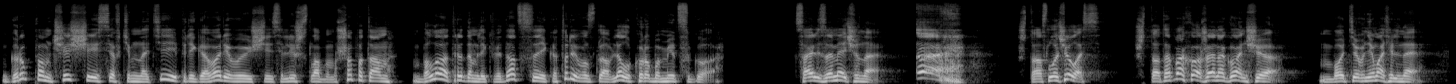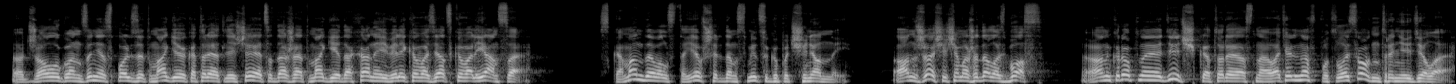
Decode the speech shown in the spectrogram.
Группа, мчащаяся в темноте и переговаривающаяся лишь слабым шепотом, была отрядом ликвидации, который возглавлял Куроба Мицуго. «Цель замечена!» Ах! «Что случилось?» «Что-то похожее на гончую!» «Будьте внимательны!» Джоу Гонзин использует магию, которая отличается даже от магии Дахана и Великого Азиатского Альянса!» Скомандовал стоявший рядом с Мицуго подчиненный. «Он жестче, чем ожидалось, босс!» «Он крупная дичь, которая основательно впуталась во внутренние дела».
